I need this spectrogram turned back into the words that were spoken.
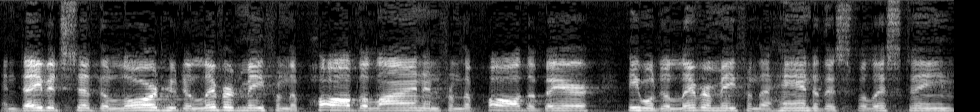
And David said, The Lord who delivered me from the paw of the lion and from the paw of the bear, he will deliver me from the hand of this Philistine.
